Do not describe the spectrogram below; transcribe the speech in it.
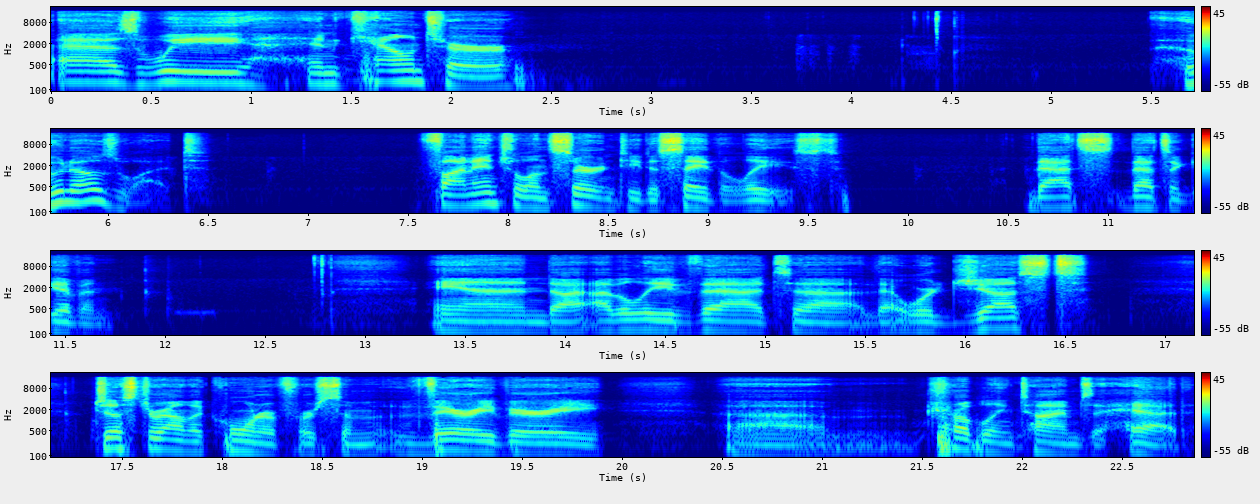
as we encounter who knows what financial uncertainty to say the least. That's that's a given, and I, I believe that uh, that we're just just around the corner for some very very um, troubling times ahead.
